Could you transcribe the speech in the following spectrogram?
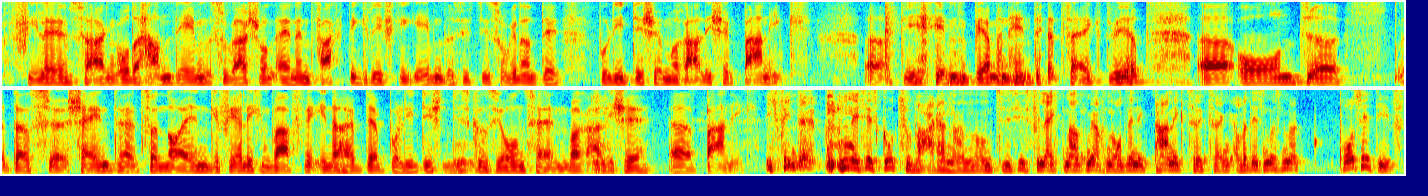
viele sagen oder haben dem sogar schon einen Fachbegriff gegeben. Das ist die sogenannte politische moralische Panik, äh, die eben permanent erzeigt wird. Äh, und äh, das scheint äh, zur neuen gefährlichen Waffe innerhalb der politischen Diskussion sein, moralische äh, Panik. Ich finde, es ist gut zu warnen und es ist vielleicht manchmal auch notwendig, Panik zu erzeugen, aber das muss man positiv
